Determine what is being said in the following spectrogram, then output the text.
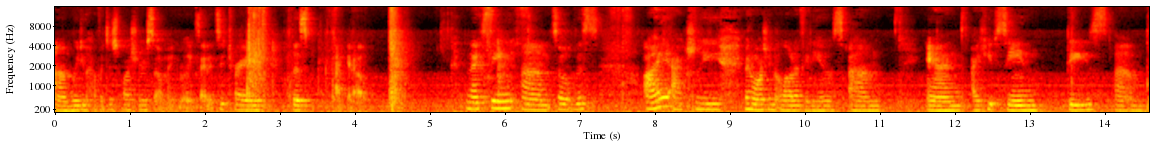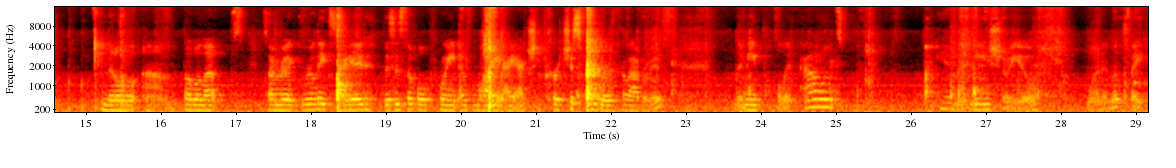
Um, we do have a dishwasher, so I'm like really excited to try this packet out. The next thing, um, so this, I actually been watching a lot of videos um, and I keep seeing these um, little um, bubble ups. So I'm really, really excited. This is the whole point of why I actually purchased from Grove Collaborative. Let me pull it out and let me show you what it looks like.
